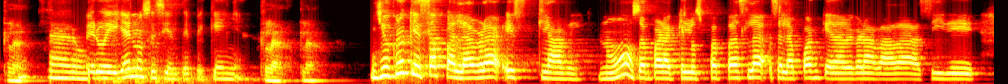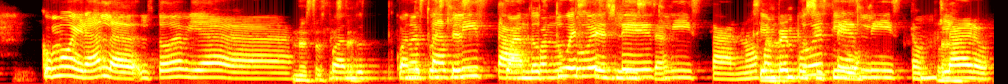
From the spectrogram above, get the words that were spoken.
Claro. claro. Pero ella no se siente pequeña. Claro, claro. Yo creo que esa palabra es clave, ¿no? O sea, para que los papás se la puedan quedar grabada así de, ¿Cómo era? La, todavía... No estás lista. Cuando, cuando tú estés, lista. Cuando, tú, estés, lista. ¿no? Siempre en positivo. Tú estés listo, claro,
